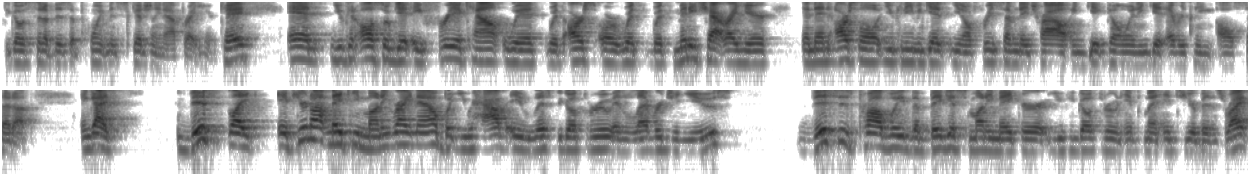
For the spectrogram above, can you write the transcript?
to go set up this appointment scheduling app right here Okay, and you can also get a free account with with Ars or with with ManyChat right here. And then Arsenal you can even get you know free seven-day trial and get going and get everything all set up. And guys this like if you're not making money right now but you have a list to go through and leverage and use this is probably the biggest money maker you can go through and implement into your business right?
